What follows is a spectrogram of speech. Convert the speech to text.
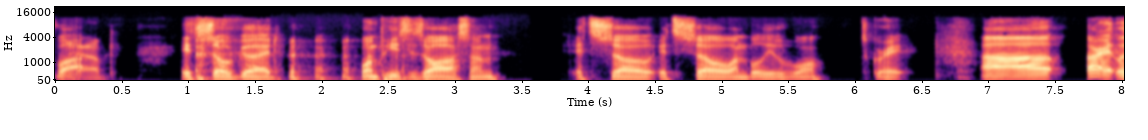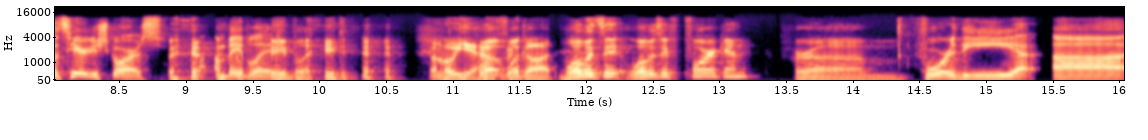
fuck? Yeah. It's so good. One Piece is awesome. It's so, it's so unbelievable. It's great. Uh, all right, let's hear your scores on Beyblade. Beyblade. oh yeah, what, I forgot. What, what, was it? What was it for again? For um for the uh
